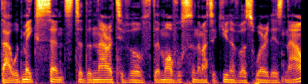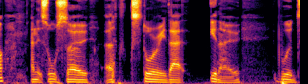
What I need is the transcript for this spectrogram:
that would make sense to the narrative of the Marvel Cinematic Universe where it is now. And it's also a story that, you know, would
